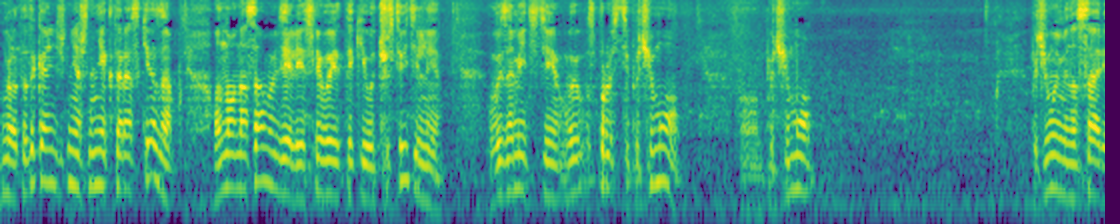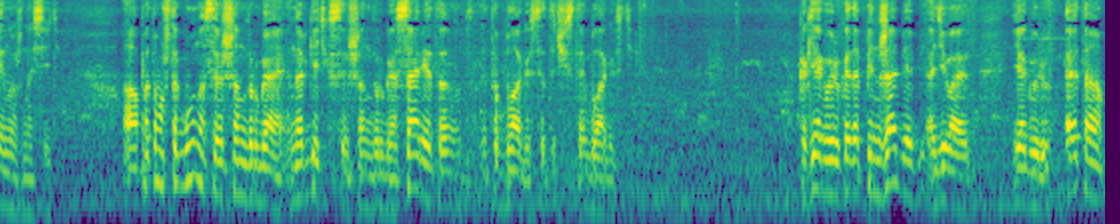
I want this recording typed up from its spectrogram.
Вот, это, конечно, некоторая аскеза, но на самом деле, если вы такие вот чувствительные, вы заметите, вы спросите, почему, почему, почему именно сари нужно носить? А потому что гуна совершенно другая, энергетика совершенно другая. Сари это, это благость, это чистая благость. Как я говорю, когда пинджаби одевают, я говорю, это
